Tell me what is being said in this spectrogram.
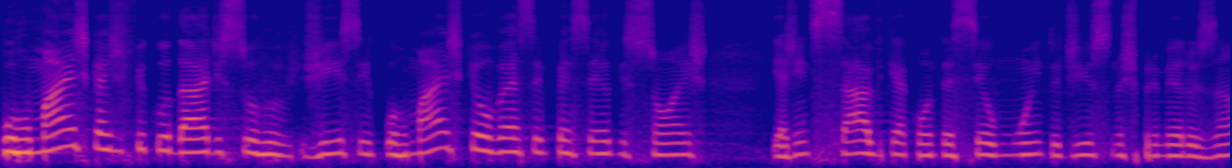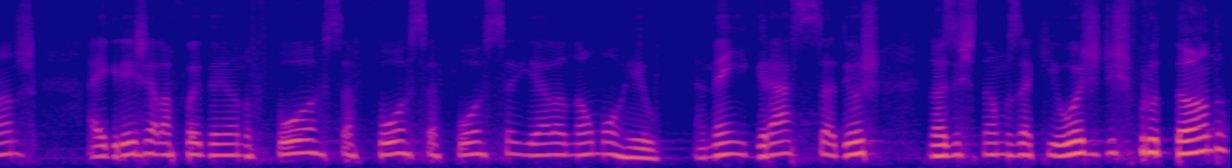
Por mais que as dificuldades surgissem, por mais que houvessem perseguições, e a gente sabe que aconteceu muito disso nos primeiros anos, a igreja ela foi ganhando força, força, força e ela não morreu. Amém? E graças a Deus nós estamos aqui hoje desfrutando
